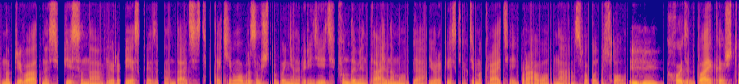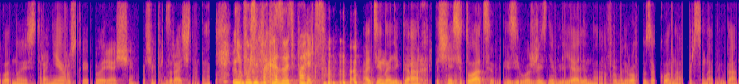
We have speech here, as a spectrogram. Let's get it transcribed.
на приватность вписано в европейское законодательство таким образом, чтобы не навредить фундаментальному для европейских демократий праву на свободу слова. Угу. Ходит байка, что в одной стране русскоговорящей, очень прозрачно, да? Не будем показывать пальцем. Один олигарх, точнее ситуации из его жизни влияли на формулировку закона о персональных данных.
